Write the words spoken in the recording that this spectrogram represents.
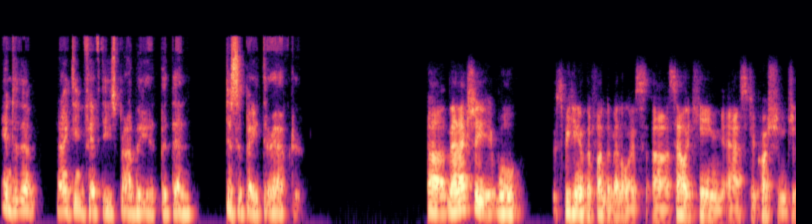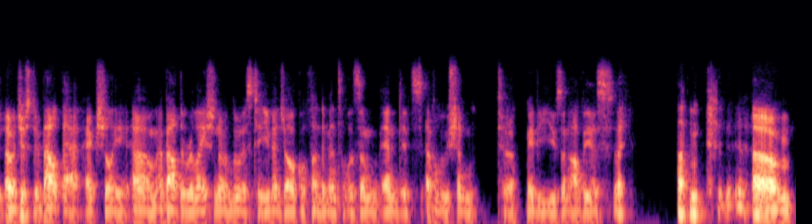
into the 1950s probably, but then dissipate thereafter. Uh, that actually will Speaking of the fundamentalists, uh, Sally King asked a question uh, just about that, actually, um, about the relation of Lewis to evangelical fundamentalism and its evolution, to maybe use an obvious um,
